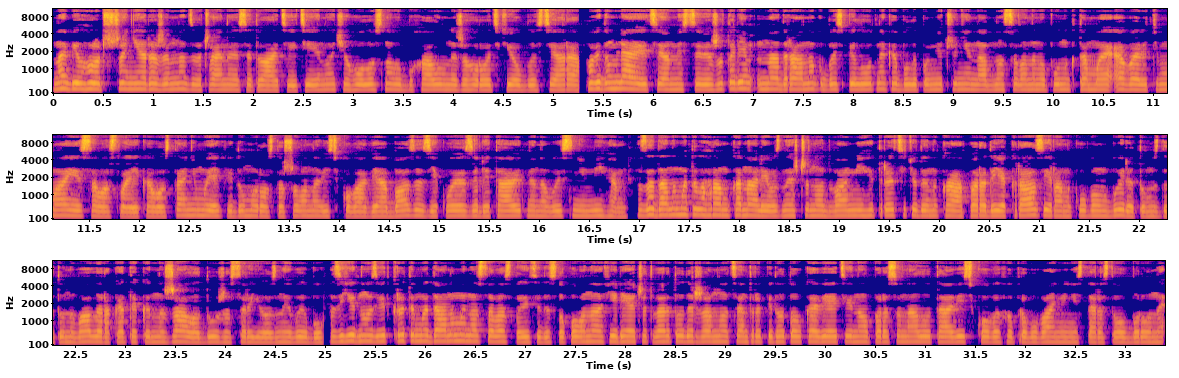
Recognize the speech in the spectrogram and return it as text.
На Білгородщині режим надзвичайної ситуації цієї ночі голосно вибухало в Нижогородській області. РФ. повідомляються місцеві жителі. Над ранок безпілотники були помічені над населеними пунктами Евельтьма і Саласлейка. В останньому, як відомо, розташована військова авіабаза, з якої залітають ненависні міги. За даними телеграм-каналів, знищено два міги 31 к Перед якраз і ранковим вилітом здетонували ракети кинжала. Дуже серйозний вибух. Згідно з відкритими даними на Саваслиці, дислокована філія 4-го державного центру підготовки авіаційного персоналу та військових випробувань Міністерства оборони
